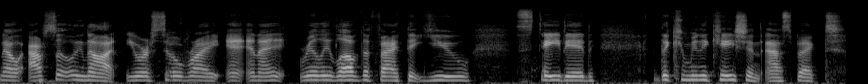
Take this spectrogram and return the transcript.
no, absolutely not. You are so right. And, and, I really love the fact that you stated the communication aspect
